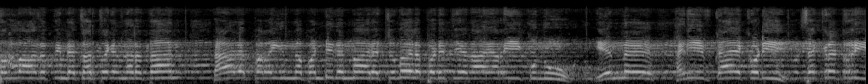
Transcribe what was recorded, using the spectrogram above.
സംവാദത്തിന്റെ ചർച്ചകൾ നടത്താൻ താഴെ പറയുന്ന പണ്ഡിതന്മാരെ ചുമതലപ്പെടുത്തിയതായി അറിയിക്കുന്നു എന്ന് ഹനീഫ് കായക്കൊടി സെക്രട്ടറി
